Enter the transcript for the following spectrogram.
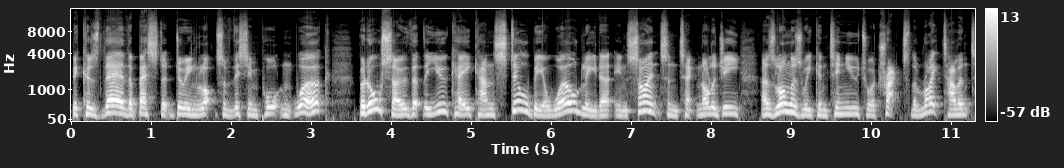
because they're the best at doing lots of this important work, but also that the UK can still be a world leader in science and technology as long as we continue to attract the right talent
